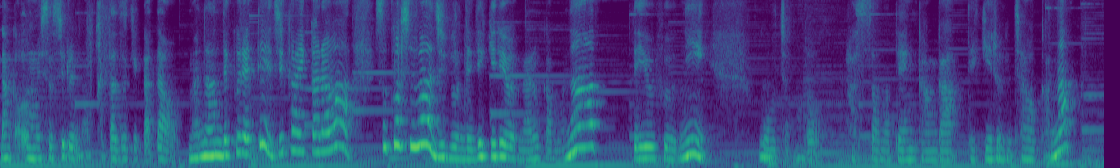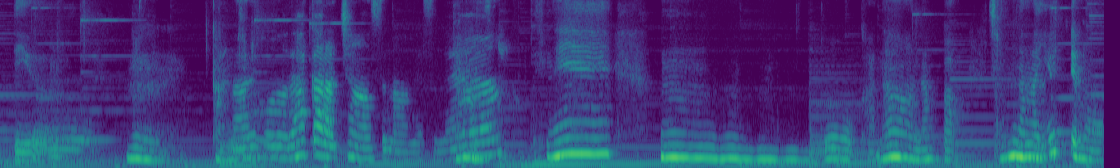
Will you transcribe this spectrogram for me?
なんかお味噌汁の片付け方を学んでくれて次回からは少しは自分でできるようになるかもなっていうふうにこうちょっと発想の転換ができるんちゃうかなっていう、うん、感じ。なるほど。だからチャンスなんですね。ですね。うんうんうんどうかな。なんかそんな言っても、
